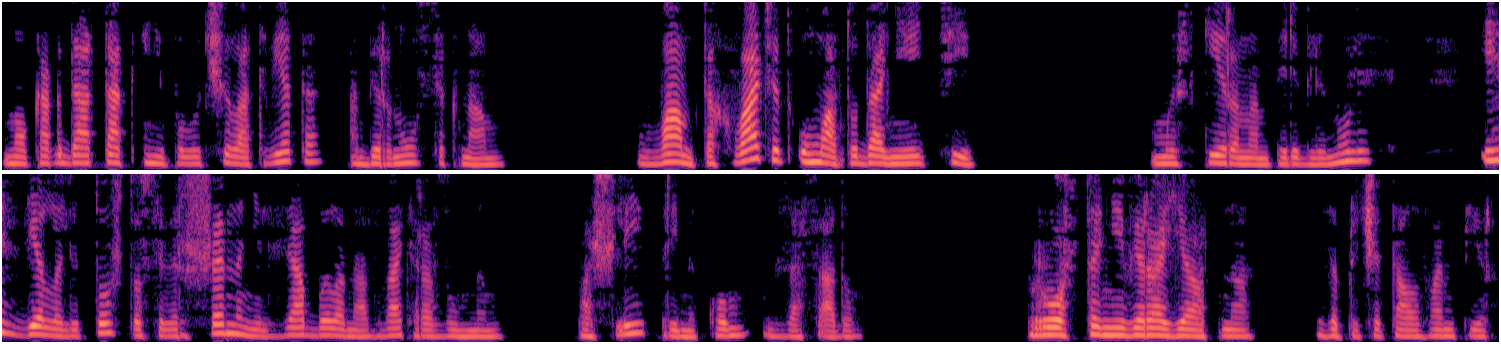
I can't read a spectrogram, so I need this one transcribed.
Но когда так и не получил ответа, обернулся к нам. — Вам-то хватит ума туда не идти? Мы с Кираном переглянулись и сделали то, что совершенно нельзя было назвать разумным. Пошли прямиком в засаду. Просто невероятно, — запричитал вампир.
